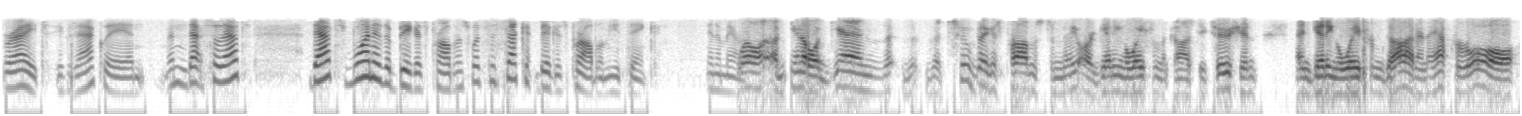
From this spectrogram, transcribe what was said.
Right, exactly, and and that so that's that's one of the biggest problems. What's the second biggest problem you think in America? Well, uh, you know, again, the, the, two biggest problems to me are getting away from the Constitution and getting away from God. And after all,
